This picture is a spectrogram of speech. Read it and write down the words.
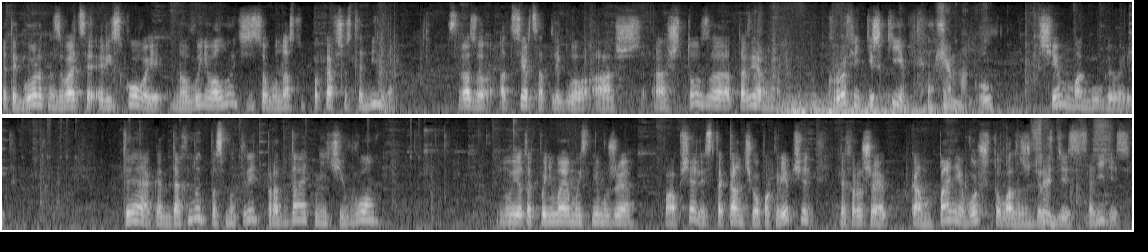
Этот город называется Рисковый, но вы не волнуйтесь особо, у нас тут пока все стабильно. Сразу от сердца отлегло. А, а что за таверна? Кровь и кишки. Чем могу? Чем могу, говорит. Так, отдохнуть, посмотреть, продать, ничего. Ну, я так понимаю, мы с ним уже пообщались. Стакан чего покрепче, для хорошая компания. Вот что вас ждет Садитесь. здесь. Садитесь.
